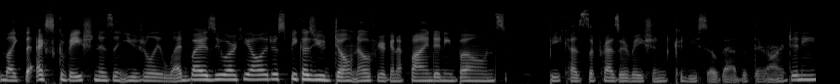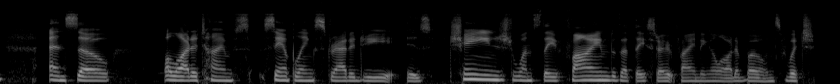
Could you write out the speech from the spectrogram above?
like the excavation isn't usually led by a zoo archaeologist because you don't know if you're going to find any bones because the preservation could be so bad that there aren't any. And so a lot of times sampling strategy is changed once they find that they start finding a lot of bones, which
